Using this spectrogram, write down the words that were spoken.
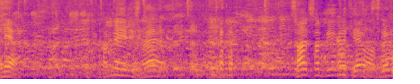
ಅನಿಯ ಅಲ್ಲೇ ಇರಿ ಸರ್ ಸರ್ ಸ್ವಲ್ಪ ಈ ಕಡೆ ಬೇಗ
